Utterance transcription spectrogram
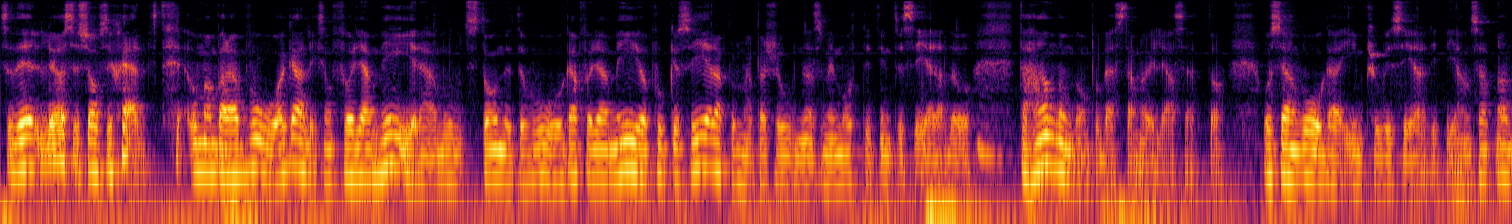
Så det löser sig av sig självt. Om man bara vågar liksom följa med i det här motståndet och vågar följa med och fokusera på de här personerna som är måttligt intresserade och mm. ta hand om dem på bästa möjliga sätt. Då. Och sen våga improvisera lite grann så att man,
